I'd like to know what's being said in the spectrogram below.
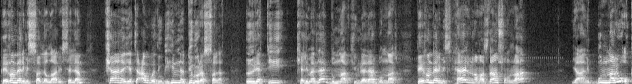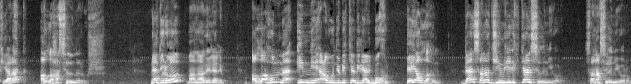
Peygamberimiz sallallahu aleyhi ve sellem kâne yeteavvedu bihinne dübüres salat. Öğrettiği kelimeler bunlar, cümleler bunlar. Peygamberimiz her namazdan sonra yani bunları okuyarak Allah'a sığınırmış. Nedir o? Mana verelim. Allahümme inni e'udu bike minel buhl. Ey Allah'ım ben sana cimrilikten sığınıyorum. Sana sığınıyorum.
